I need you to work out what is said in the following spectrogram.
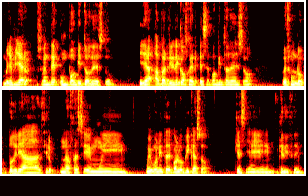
voy a pillar solamente un poquito de esto. Y ya, a partir de coger ese poquito de eso, por ejemplo, podría decir una frase muy, muy bonita de Pablo Picasso, que, dice,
